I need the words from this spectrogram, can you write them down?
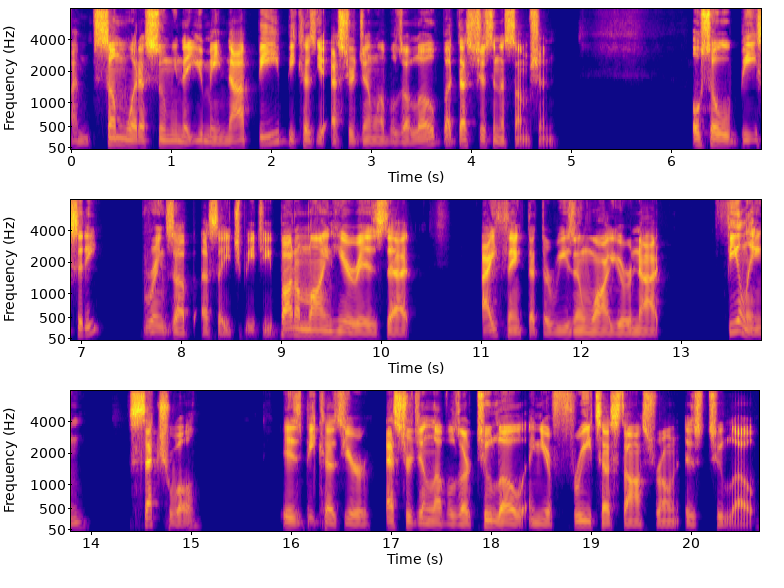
I'm somewhat assuming that you may not be because your estrogen levels are low, but that's just an assumption. Also, obesity brings up SHBG. Bottom line here is that I think that the reason why you're not feeling sexual is because your estrogen levels are too low and your free testosterone is too low.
